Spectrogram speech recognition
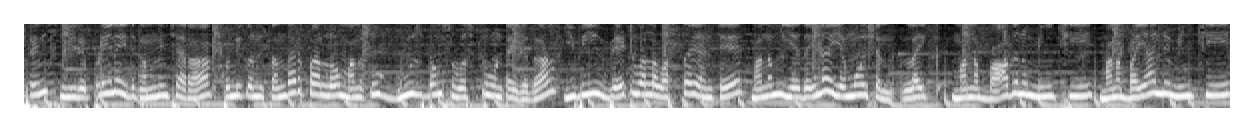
ఫ్రెండ్స్ మీరు ఎప్పుడైనా ఇది గమనించారా? కొన్ని కొన్ని సందర్భాల్లో మనకు గూస్ బంప్స్ వస్తూ ఉంటాయి కదా? ఇవి వేటి వల్ల వస్తాయంటే మనం ఏదైనా ఎమోషన్ లైక్ మన బాధను మించి మన భయాన్ని మించి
